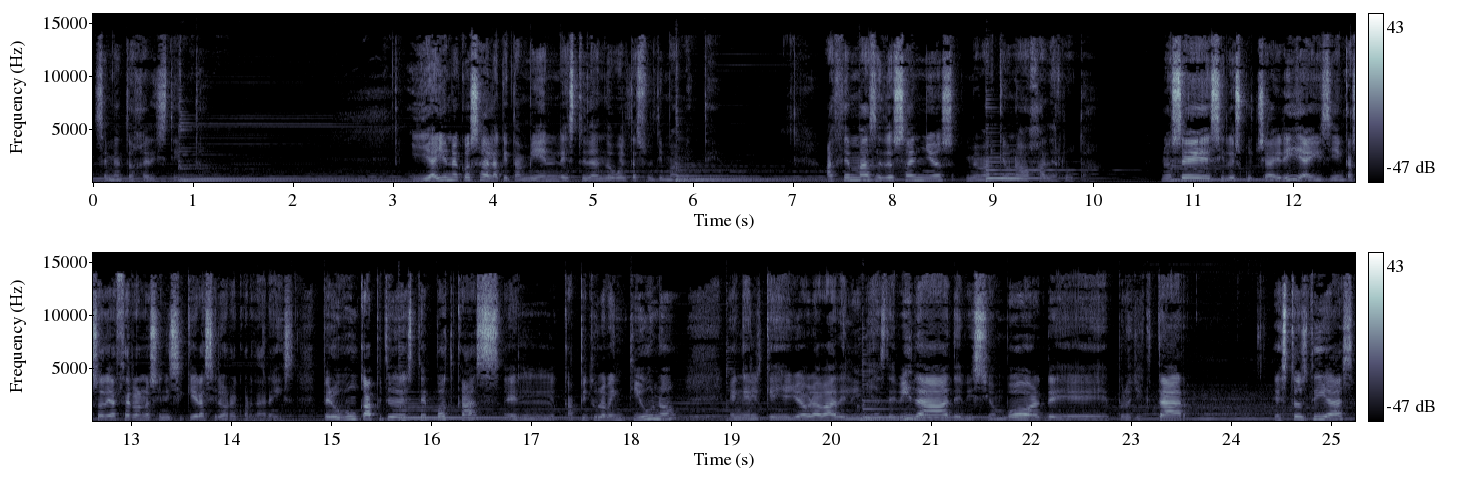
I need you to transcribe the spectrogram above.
se me antoje distinto. Y hay una cosa a la que también le estoy dando vueltas últimamente. Hace más de dos años me marqué una hoja de ruta. No sé si lo escucharíais y en caso de hacerlo no sé ni siquiera si lo recordaréis. Pero hubo un capítulo de este podcast, el capítulo 21, en el que yo hablaba de líneas de vida, de vision board, de proyectar. Estos días,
